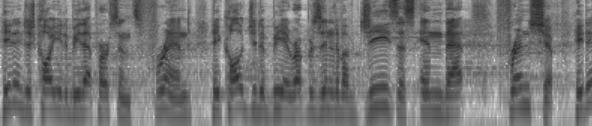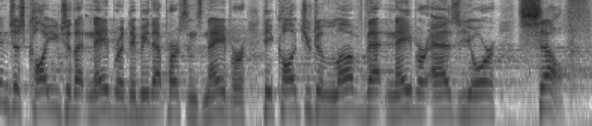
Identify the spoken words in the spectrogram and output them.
He didn't just call you to be that person's friend, He called you to be a representative of Jesus in that friendship. He didn't just call you to that neighborhood to be that person's neighbor, He called you to love that neighbor as yourself.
